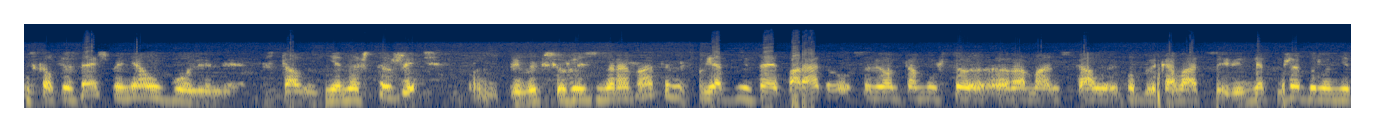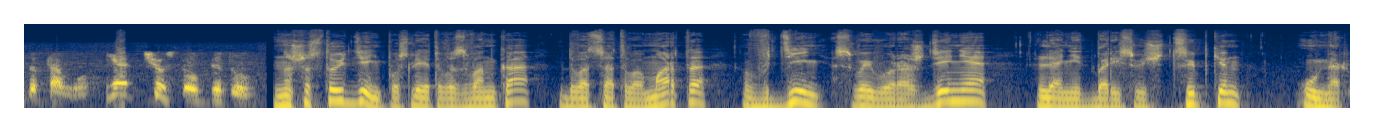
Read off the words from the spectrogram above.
Он сказал, ты знаешь, меня уволили. Стал не на что жить. Он привык всю жизнь зарабатывать. Я не знаю, порадовался ли он тому, что роман стал публиковаться или нет. Уже было не до того. Я чувствовал беду. На шестой день после этого звонка, 20 марта, в день своего рождения, Леонид Борисович Цыпкин умер.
